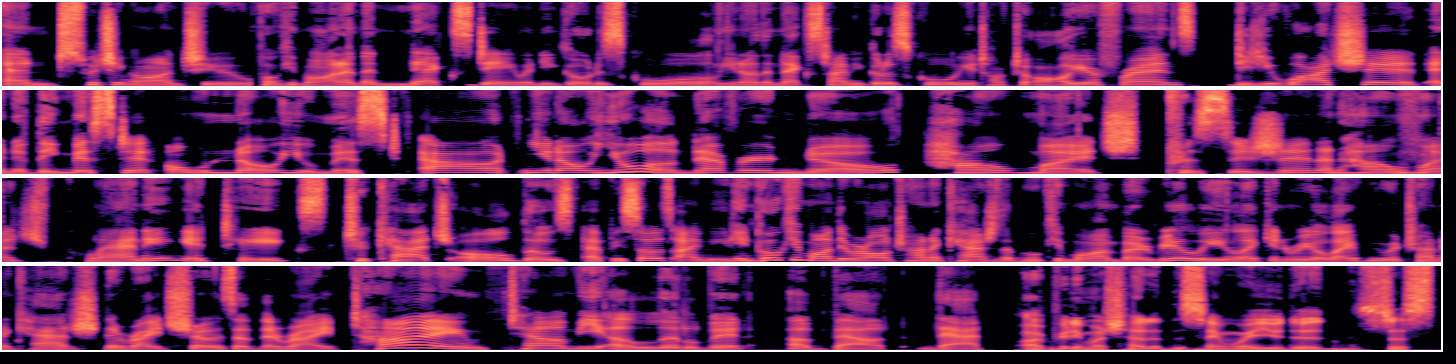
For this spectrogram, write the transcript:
and switching on to Pokemon. And the next day, when you go to school, you know, the next time you go to school, you talk to all your friends. Did you watch it? And if they missed it, oh no, you missed out. You know, you will never know how much precision and how much planning it takes to catch all those episodes. I mean, in Pokemon, they were all trying to catch the Pokemon, but really, like in real life, we were trying to catch the right shows at the right time. Tell me a little bit about that. I pretty much had it the same way you did. It's just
